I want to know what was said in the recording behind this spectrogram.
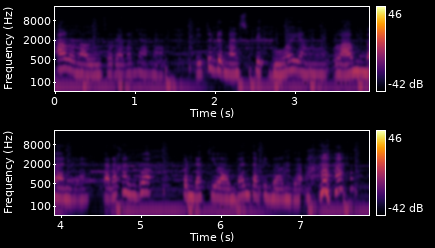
alun-alun Surya Kencana. Itu dengan speed gue yang lamban ya. Karena kan gue pendaki lamban tapi bangga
